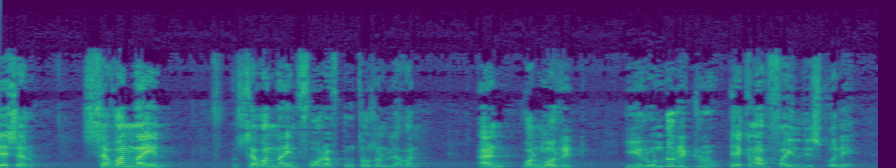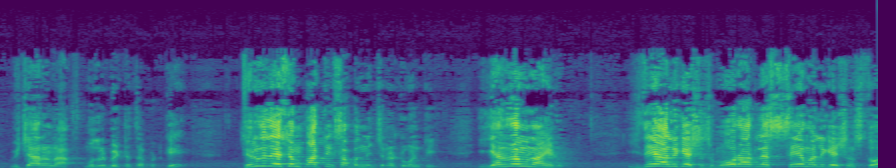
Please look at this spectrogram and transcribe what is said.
చేశారు. Seven nine seven nine four of two thousand eleven and one more writ ఈ రెండు రిట్లు టేకన్ అప్ ఫైల్ తీసుకొని విచారణ మొదలుపెట్టేటప్పటికి తెలుగుదేశం పార్టీకి సంబంధించినటువంటి ఎర్రం నాయుడు ఇదే allegations more or less same అలిగేషన్స్తో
